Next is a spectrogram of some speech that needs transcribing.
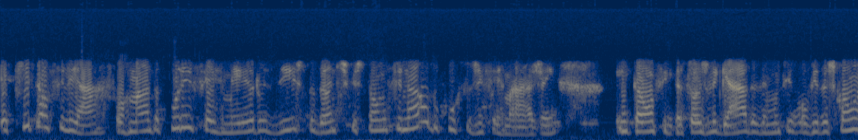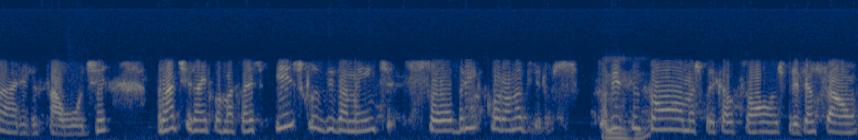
equipe auxiliar formada por enfermeiros e estudantes que estão no final do curso de enfermagem. Então, assim, pessoas ligadas e muito envolvidas com a área de saúde para tirar informações exclusivamente sobre coronavírus. Sobre uhum. sintomas, precauções, prevenção,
